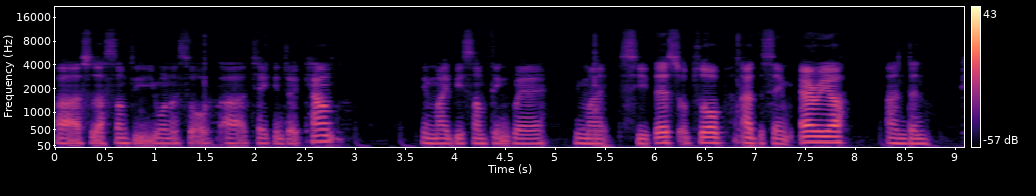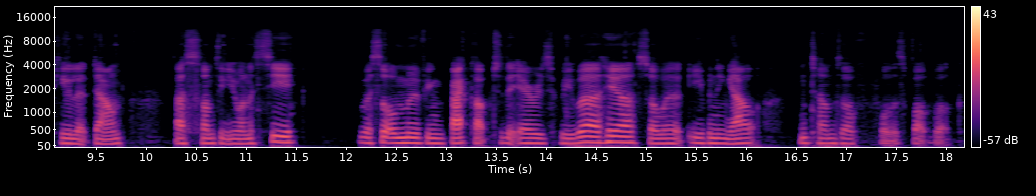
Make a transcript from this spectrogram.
Uh, so that's something you want to sort of uh, take into account. It might be something where you might see this absorb at the same area and then peel it down. That's something you want to see. We're sort of moving back up to the areas we were here, so we're evening out in terms of for the spot book.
